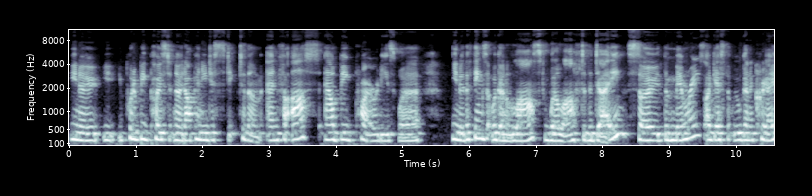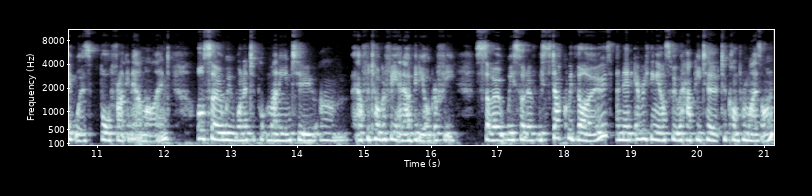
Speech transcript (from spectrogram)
you know you, you put a big post-it note up and you just stick to them. And for us, our big priorities were you know the things that were going to last well after the day so the memories i guess that we were going to create was forefront in our mind also we wanted to put money into um, our photography and our videography so we sort of we stuck with those and then everything else we were happy to, to compromise on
